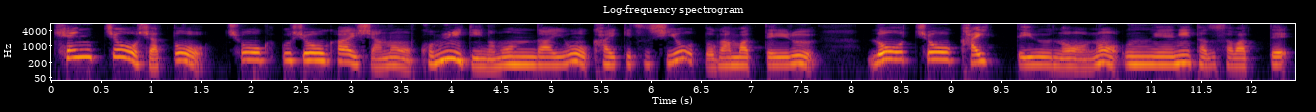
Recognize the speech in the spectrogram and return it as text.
健聴者と聴覚障害者のコミュニティの問題を解決しようと頑張っている、老聴会っていうのの運営に携わって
